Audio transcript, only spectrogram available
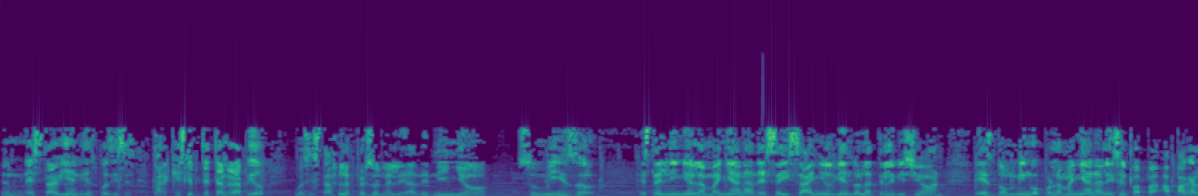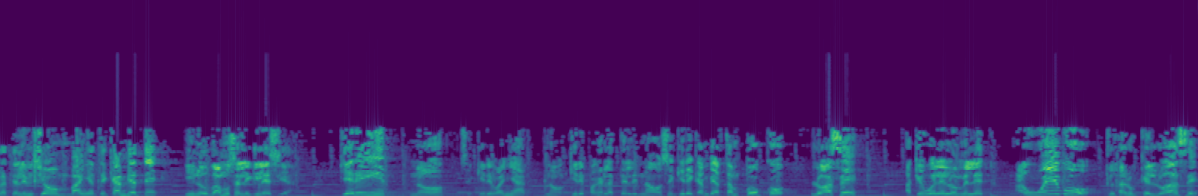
mm, está bien. Y después dices, ¿para qué acepté tan rápido? Pues estaba la personalidad de niño sumiso. Está el niño en la mañana de seis años viendo la televisión. Es domingo por la mañana, le dice el papá, apaga la televisión, bañate, cámbiate y nos vamos a la iglesia. ¿Quiere ir? No. ¿Se quiere bañar? No. ¿Quiere pagar la tele? No. ¿Se quiere cambiar? Tampoco. ¿Lo hace? ¿A qué huele el omelette? ¡A huevo! Claro que lo hace.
